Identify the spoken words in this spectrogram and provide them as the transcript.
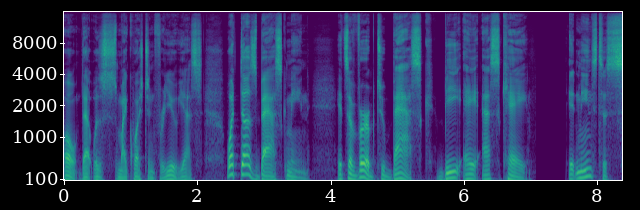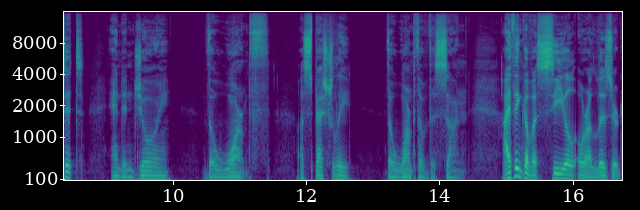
Oh, that was my question for you, yes. What does bask mean? It's a verb to bask, B A S K. It means to sit and enjoy the warmth, especially the warmth of the sun. I think of a seal or a lizard,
